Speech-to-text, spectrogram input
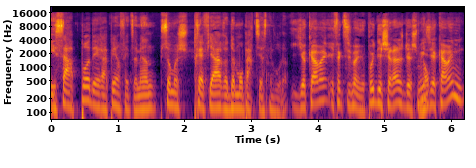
Et ça a pas dérapé en fin de semaine. Puis ça, moi, je suis très fier de mon parti à ce niveau-là. Il y a quand même, effectivement, il n'y a pas eu de déchirage de chemise. Il y a quand même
